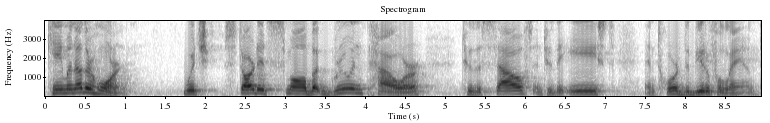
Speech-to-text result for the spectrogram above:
came another horn, which started small but grew in power to the south and to the east and toward the beautiful land.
